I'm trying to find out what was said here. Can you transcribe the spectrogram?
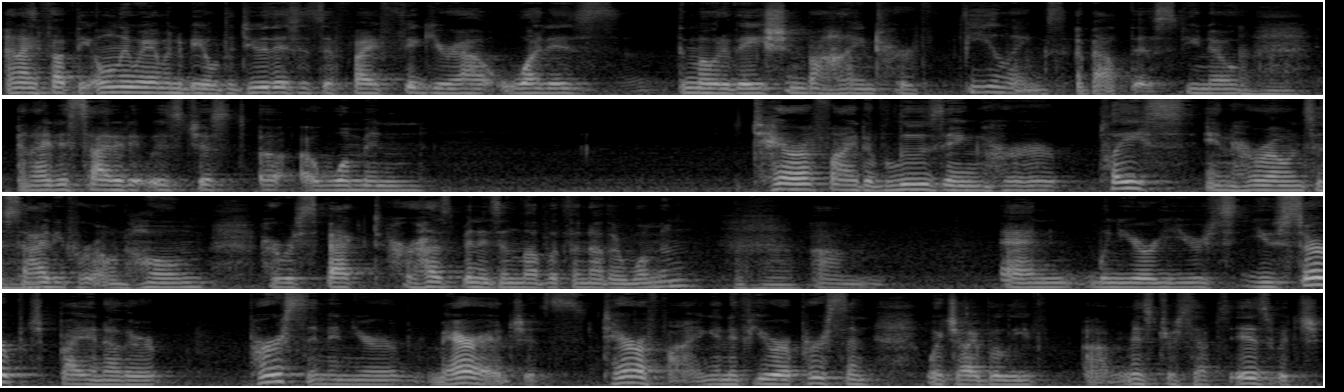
And I thought the only way I'm going to be able to do this is if I figure out what is the motivation behind her feelings about this, you know. And I decided it was just a, a woman terrified of losing her place in her own society, her own home, her respect. Her husband is in love with another woman. Um, and when you're, you're usurped by another person in your marriage, it's terrifying. And if you're a person, which I believe uh, Mistress Epps is, which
